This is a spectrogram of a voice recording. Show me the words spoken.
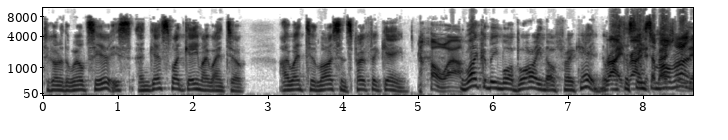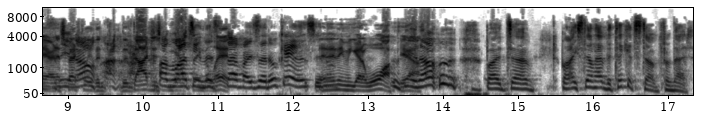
to go to the World Series. And guess what game I went to? I went to Larsen's Perfect Game. Oh wow! What could be more boring though for a kid? Right, to right, see some home especially runs, there, and you especially know? the- the Dodgers I'm didn't get a watching this hit. stuff. I said, who cares? You They know? didn't even get a walk. Yeah, You know, but um, but I still have the ticket stub from that.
